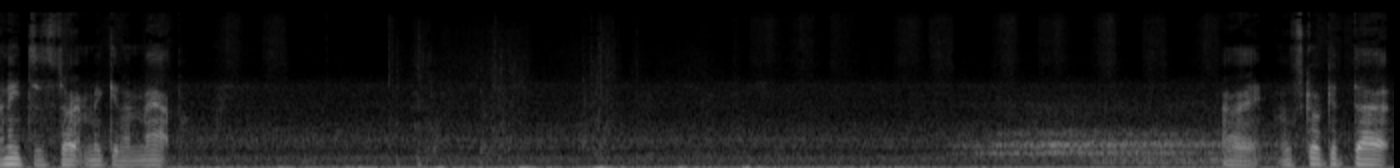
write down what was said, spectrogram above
I need to start making a map. Alright, let's go get that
